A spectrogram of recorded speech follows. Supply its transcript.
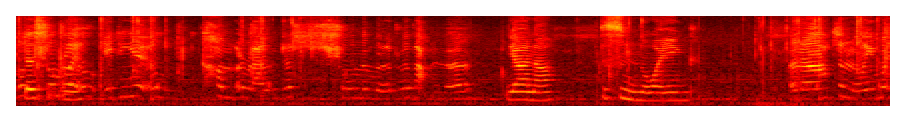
But Does- some uh, little idiot will come around just showing the murderer that there. Yeah, I know. This is annoying. And that's annoying when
